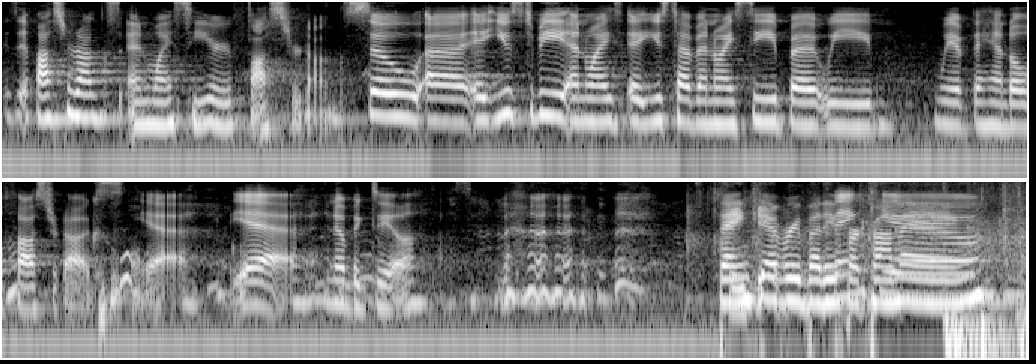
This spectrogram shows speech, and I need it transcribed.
Is it Foster Dogs NYC or Foster Dogs? So uh, it used to be NY. It used to have NYC, but we we have the handle Foster Dogs. cool. Yeah, yeah, no big deal. Thank, you. everybody Thank for coming.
